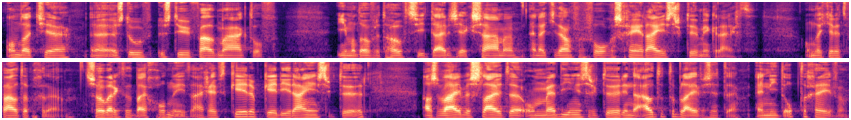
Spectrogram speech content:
omdat je een, een stuurfout maakt of iemand over het hoofd ziet tijdens je examen en dat je dan vervolgens geen rijinstructeur meer krijgt omdat je het fout hebt gedaan. Zo werkt het bij God niet. Hij geeft keer op keer die rijinstructeur als wij besluiten om met die instructeur in de auto te blijven zitten en niet op te geven.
